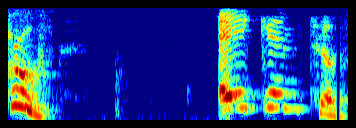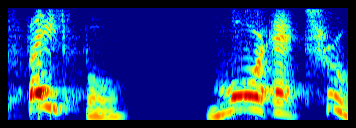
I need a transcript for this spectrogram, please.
Truth. Aching to faithful more at truth.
